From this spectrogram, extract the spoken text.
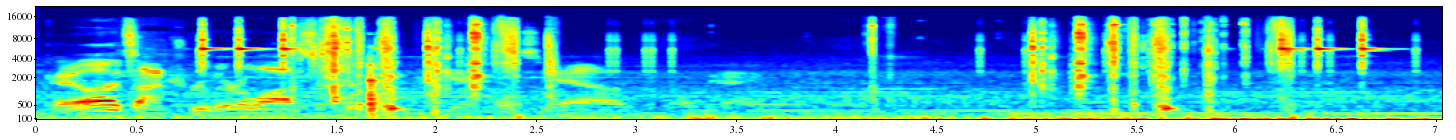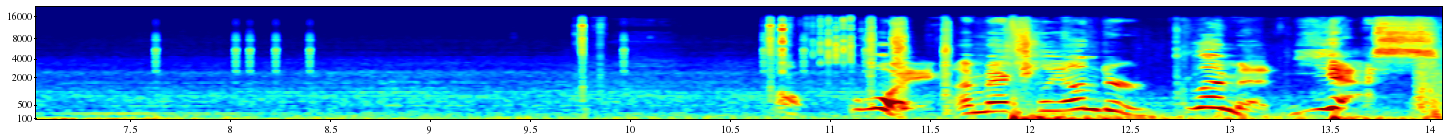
Okay, well, that's not true. There are lots of working vehicles. Yeah, okay. Oh boy, I'm actually under limit. Yes!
